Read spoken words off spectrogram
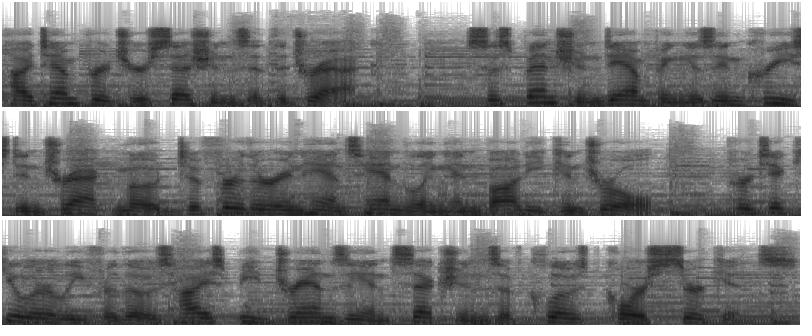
high-temperature sessions at the track. Suspension damping is increased in track mode to further enhance handling and body control, particularly for those high-speed transient sections of closed-course circuits.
